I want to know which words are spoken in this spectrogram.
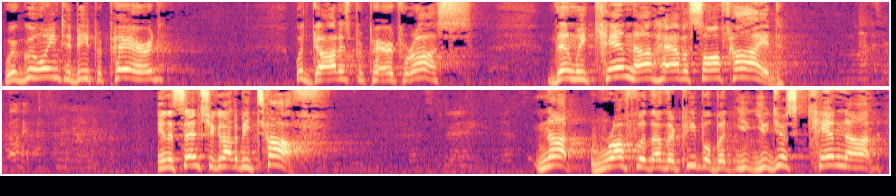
We're going to be prepared what God has prepared for us. Then we cannot have a soft hide. That's right. In a sense, you got to be tough. Not rough with other people, but you, you just cannot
